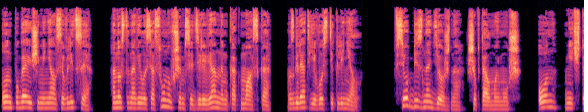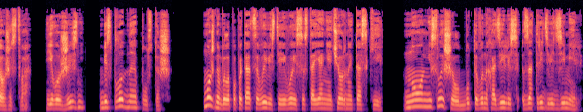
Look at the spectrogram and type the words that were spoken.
Он пугающе менялся в лице. Оно становилось осунувшимся, деревянным, как маска. Взгляд его стекленел. «Все безнадежно», — шептал мой муж. «Он — ничтожество. Его жизнь — бесплодная пустошь. Можно было попытаться вывести его из состояния черной тоски, но он не слышал, будто вы находились за три девять земель.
